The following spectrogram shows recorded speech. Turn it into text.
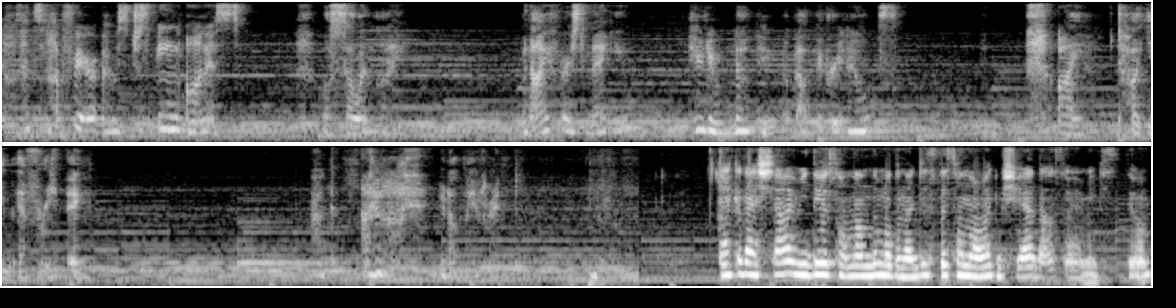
No, That's not fair. I was just being honest. Well, so am I. When I first met you, you knew nothing about the greenhouse. I taught you everything. Brooke, I, You're not my friend. Arkadaşlar videoyu sonlandırmadan önce size son olarak bir şeyler daha söylemek istiyorum.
